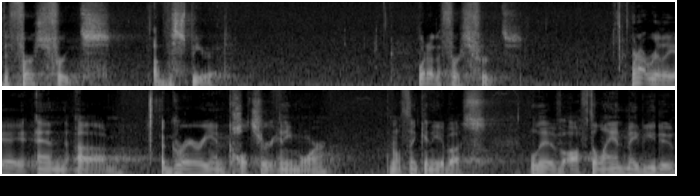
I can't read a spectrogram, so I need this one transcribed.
the first fruits of the Spirit. What are the first fruits? We're not really a, an um, agrarian culture anymore. I don't think any of us live off the land. Maybe you do.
